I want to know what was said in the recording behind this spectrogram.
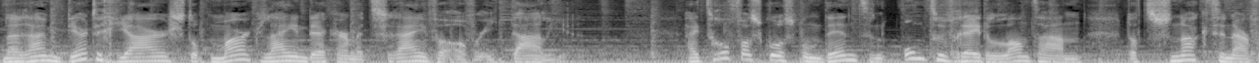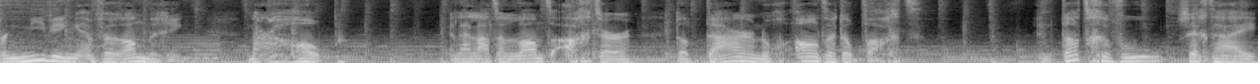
Na ruim 30 jaar stopt Mark Leijendekker met schrijven over Italië. Hij trof als correspondent een ontevreden land aan dat snakte naar vernieuwing en verandering, naar hoop. En hij laat een land achter dat daar nog altijd op wacht. Dat gevoel, zegt hij,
